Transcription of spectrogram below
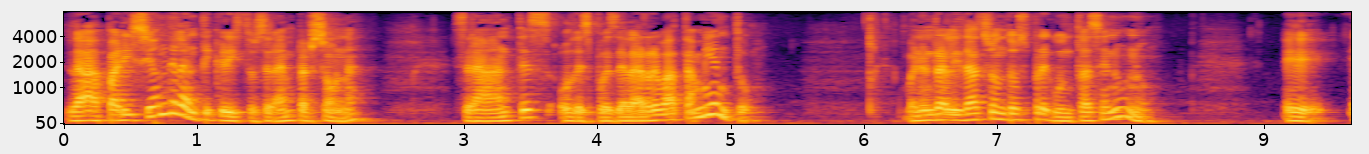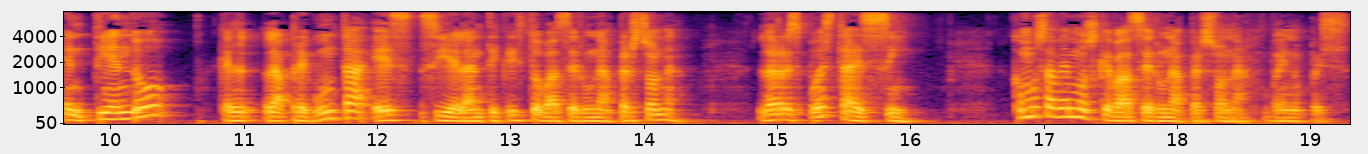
¿La aparición del anticristo será en persona? ¿Será antes o después del arrebatamiento? Bueno, en realidad son dos preguntas en uno. Eh, entiendo que la pregunta es si el anticristo va a ser una persona. La respuesta es sí. ¿Cómo sabemos que va a ser una persona? Bueno, pues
